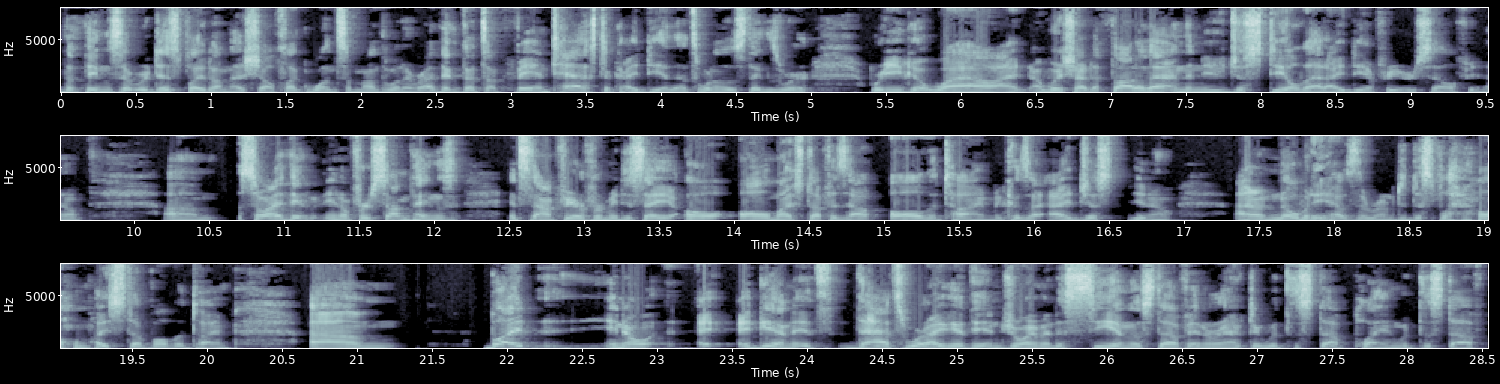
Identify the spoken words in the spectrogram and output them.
the things that were displayed on that shelf like once a month whatever i think that's a fantastic idea that's one of those things where where you go wow I, I wish i'd have thought of that and then you just steal that idea for yourself you know um, so I think you know for some things it's not fair for me to say oh all my stuff is out all the time because I, I just you know I don't. Nobody has the room to display all my stuff all the time. Um, but you know, again, it's that's where I get the enjoyment of seeing the stuff, interacting with the stuff, playing with the stuff.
